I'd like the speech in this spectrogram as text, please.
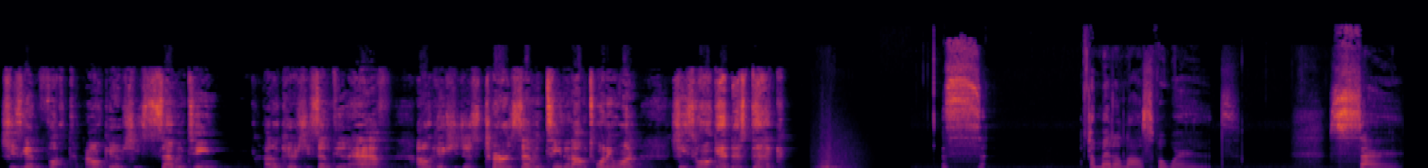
she's getting fucked. I don't care if she's 17. I don't care if she's 17 and a half. I don't care if she just turned 17 and I'm 21. She's going to get this dick. I'm at a loss for words. Sir,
